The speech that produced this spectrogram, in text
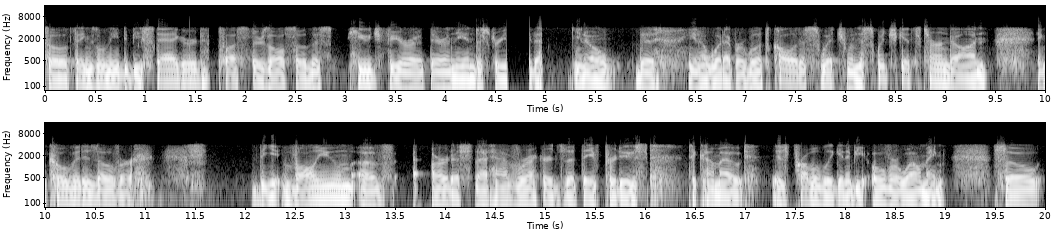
So things will need to be staggered. Plus, there's also this huge fear out there in the industry that you know the you know whatever. Well, let's call it a switch. When the switch gets turned on, and COVID is over, the volume of artists that have records that they've produced to come out is probably going to be overwhelming. So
